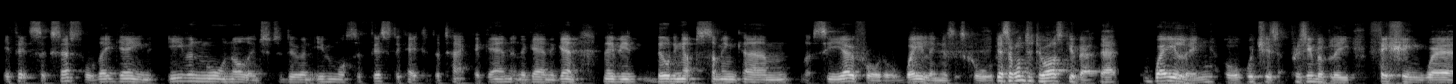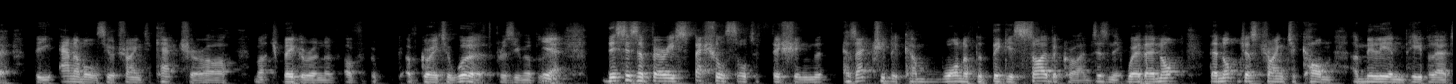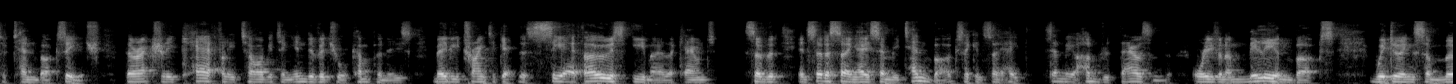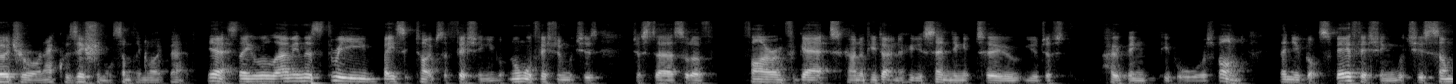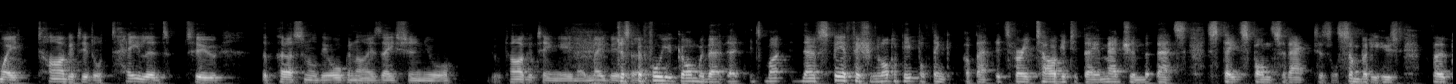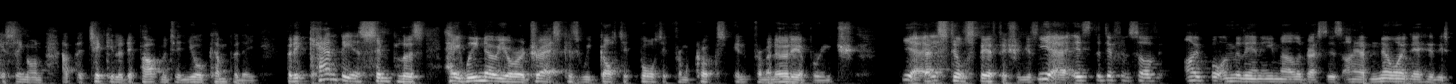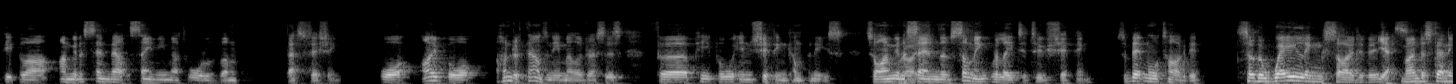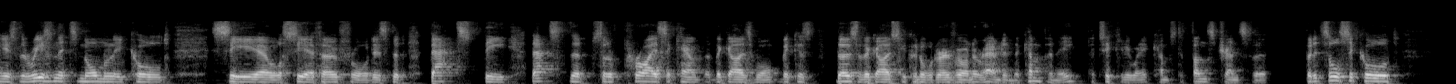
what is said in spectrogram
If it's successful, they gain even more knowledge to do an even more sophisticated attack again and again and again, maybe building up to something um, like CEO fraud or whaling, as it's called. Yes, I wanted to ask you about that. Whaling, or which is presumably fishing where the animals you're trying to capture are much bigger and of, of, of greater worth, presumably. Yeah. This is a very special sort of phishing that has actually become one of the biggest cyber crimes, isn't it? Where they're not they're not just trying to con a million people out of ten bucks each. They're actually carefully targeting individual companies, maybe trying to get the CFO's email account so that instead of saying, hey, send me 10 bucks, they can say, hey, send me a 100,000 or even a million bucks. We're doing some merger or an acquisition or something like that. Yes, they will. I mean, there's three basic types of phishing. You've got normal phishing, which is just a sort of fire and forget, kind of you don't know who you're sending it to, you're just hoping people will respond. Then you've got spear phishing, which is some way targeted or tailored to the person or the organization you're you're targeting, you know, maybe just before you go on with that, that it's my now spear phishing. A lot of people think of that. It's very targeted. They imagine that that's state-sponsored actors or somebody who's focusing on a particular department in your company. But it can be as simple as, hey, we know your address because we got it, bought it from crooks in, from an earlier breach. Yeah, that's still spear phishing, isn't yeah, it? Yeah, it's the difference of I bought a million email addresses. I have no idea who these people are. I'm going to send out the same email to all of them. That's phishing. Or I bought 100,000 email addresses for people in shipping companies. So I'm going right. to send them something related to shipping. It's a bit more targeted. So the whaling side of it, yes. my understanding is the reason it's normally called CEO or CFO fraud is that that's the that's the sort of prize account that the guys want because those are the guys who can order everyone around in the company, particularly when it comes to funds transfer. But it's also called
